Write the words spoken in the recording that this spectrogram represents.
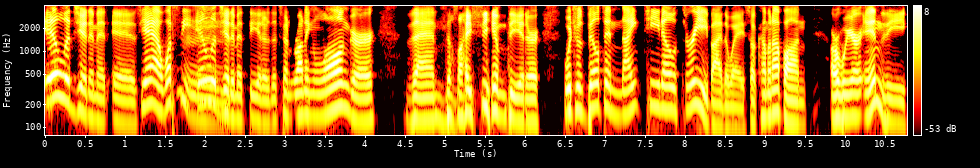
illegitimate, is. Yeah, what's the Hmm. illegitimate theater that's been running longer than the Lyceum Theater, which was built in 1903, by the way. So coming up on, or we are in the,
